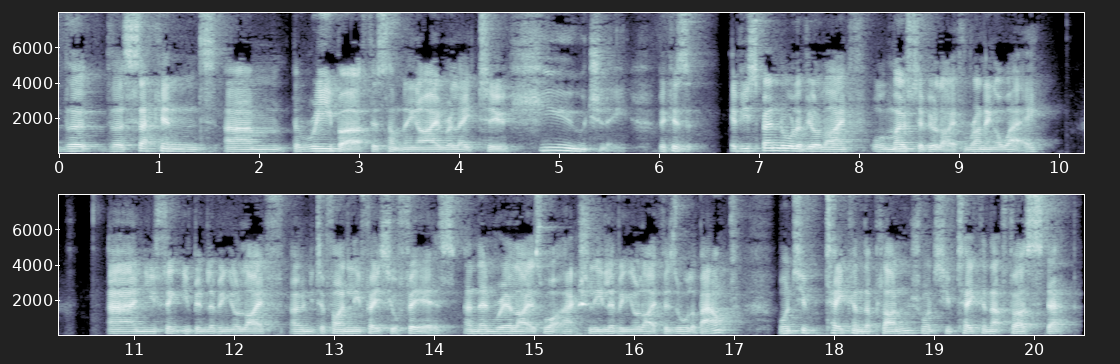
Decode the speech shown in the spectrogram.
the the second um, the rebirth is something I relate to hugely because if you spend all of your life or most of your life running away and you think you've been living your life only to finally face your fears and then realize what actually living your life is all about once you've taken the plunge once you've taken that first step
